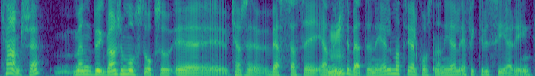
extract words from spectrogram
Kanske, men byggbranschen måste också eh, kanske vässa sig ännu mm. lite bättre när det gäller materialkostnader, när det gäller effektivisering,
